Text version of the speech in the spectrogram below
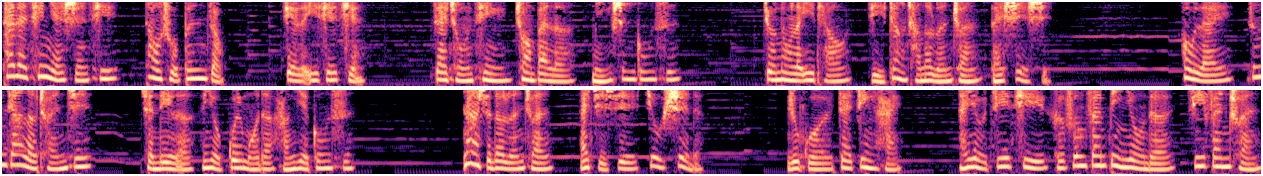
他在青年时期到处奔走，借了一些钱，在重庆创办了民生公司，就弄了一条几丈长的轮船来试试。后来增加了船只，成立了很有规模的行业公司。那时的轮船还只是旧式的，如果在近海，还有机器和风帆并用的机帆船，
